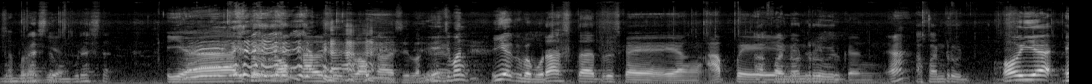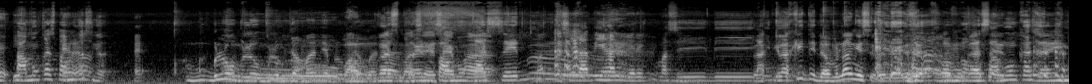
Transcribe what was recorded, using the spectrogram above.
Bumbu siapa rasta, ya? bumbu rasta. iya itu lokal sih lokal sih lokal. Iya cuman iya ke Babu Rasta terus kayak yang Ape Avan gitu, gitu kan Hah? Avan oh iya eh Pamungkas, pamungkas enggak? eh, belum belum belum zamannya belum Pamungkas masih SMA pamungkas masih latihan jadi masih di laki-laki tidak menangis pamungkas Pamungkas anjing.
